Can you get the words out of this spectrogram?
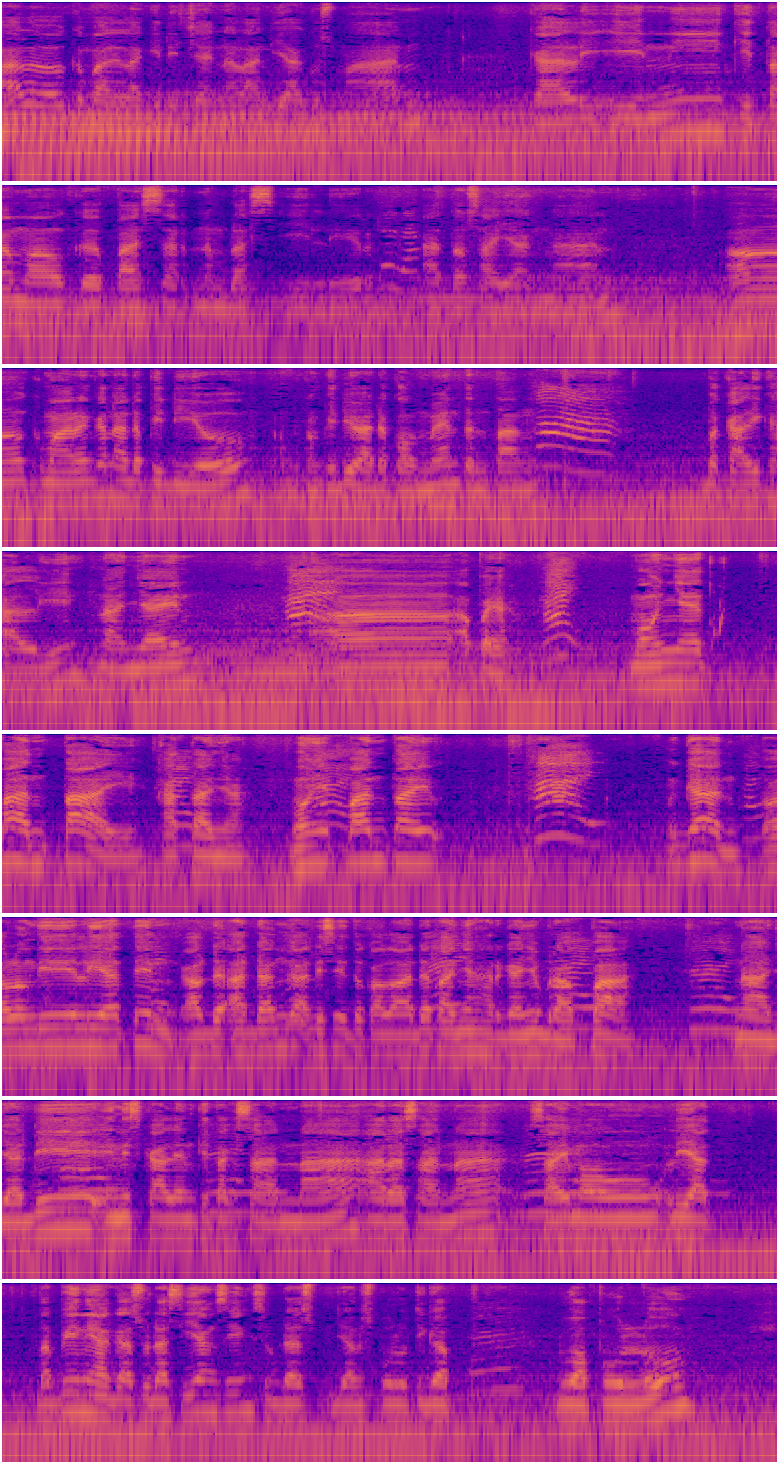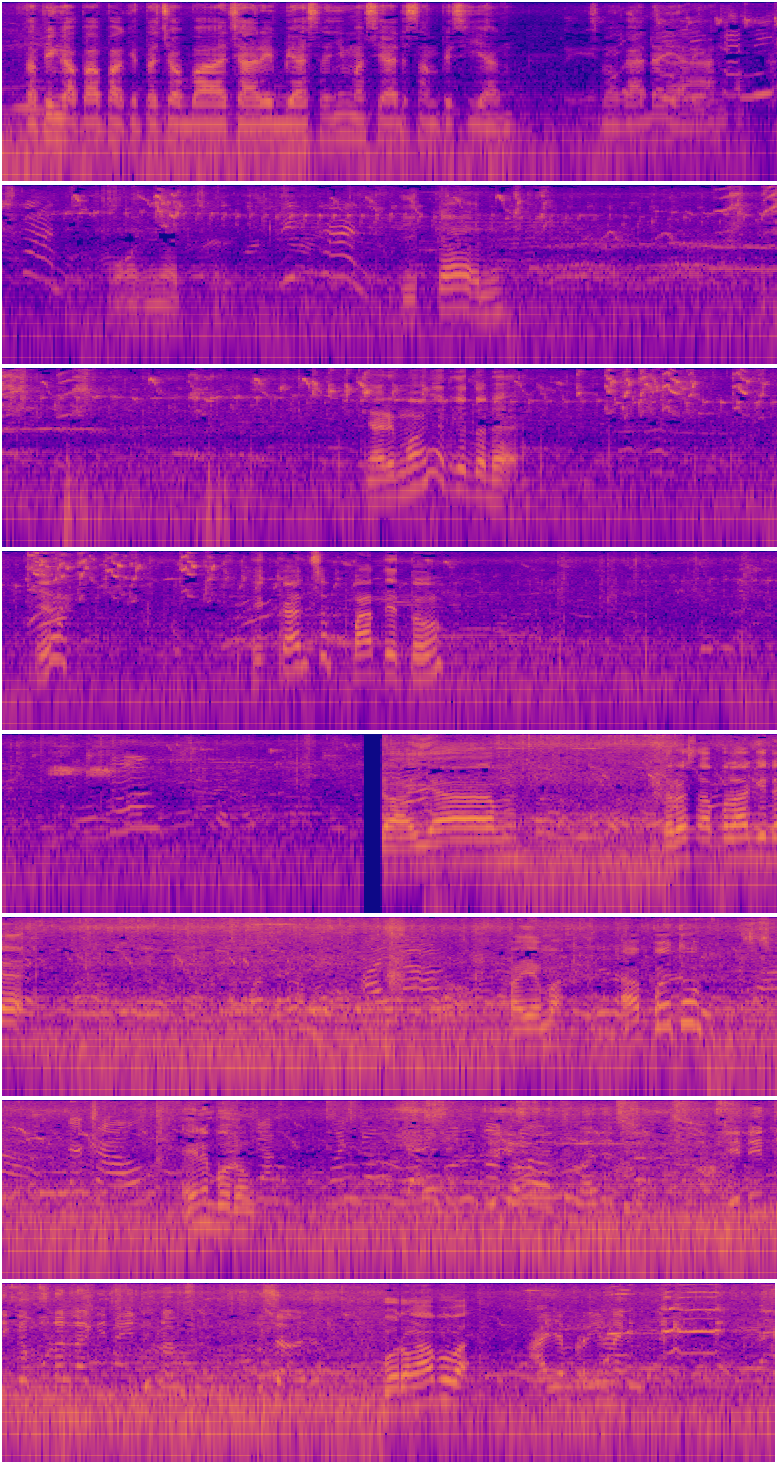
Halo, kembali lagi di channel Andi Agusman. Kali ini kita mau ke pasar 16 Ilir atau Sayangan. Oh, kemarin kan ada video, oh, bukan video, ada komen tentang berkali-kali nanyain eh, apa ya? Monyet pantai katanya. Monyet pantai Megan, tolong diliatin ada ada nggak di situ kalau ada tanya harganya berapa. Nah, jadi ini sekalian kita ke sana, arah sana. Saya mau lihat. Tapi ini agak sudah siang sih, sudah jam 10.20. Tapi nggak apa-apa, kita coba cari. Biasanya masih ada sampai siang. Semoga ada ya. Ikan, Monyet, ikan. Nyari monyet kita, Dek. Ya. Ikan sepat itu. Ayam. Terus apa lagi, Dek? ayam. Ayam, Mak. Apa itu? Ini burung. Iya. Ini tiga bulan lagi mah itu lah bisa. Ya. Burung apa, Pak? Ayam rinek,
